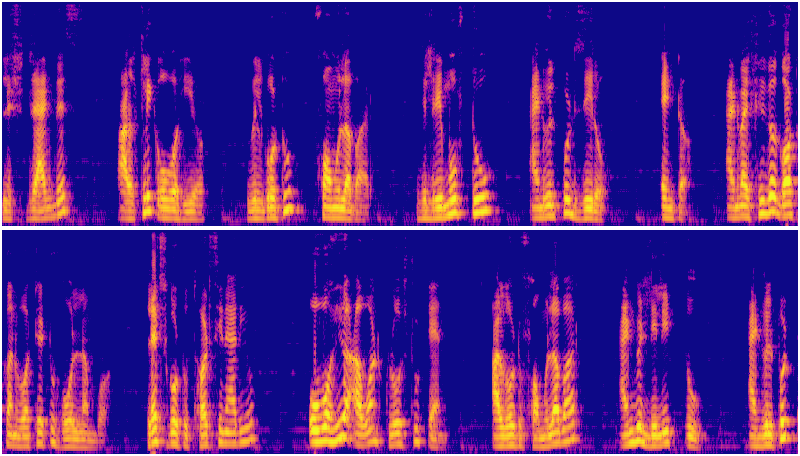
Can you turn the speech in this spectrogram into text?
Let's drag this. I'll click over here. We'll go to formula bar. We'll remove 2 and we'll put 0. Enter. And my figure got converted to whole number. Let's go to third scenario. Over here I want close to 10. I'll go to formula bar and we'll delete 2 and we'll put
